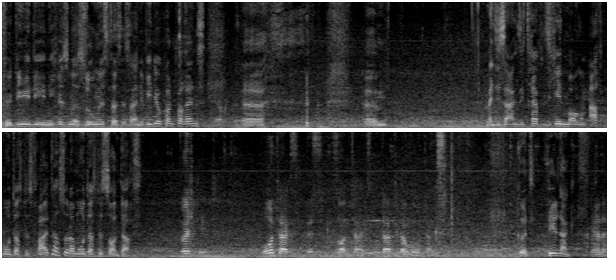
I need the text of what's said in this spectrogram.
Für die, die nicht wissen, was Zoom ist, das ist eine Videokonferenz. Ja. Äh, ähm, wenn Sie sagen, Sie treffen sich jeden Morgen um 8, montags bis freitags oder montags bis sonntags? Durchgehend. Montags bis sonntags und dann wieder montags. Gut, vielen Dank. Gerne.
